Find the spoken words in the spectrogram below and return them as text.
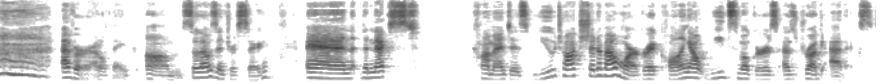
ever, I don't think. Um, so that was interesting. And the next comment is You talk shit about Margaret calling out weed smokers as drug addicts.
